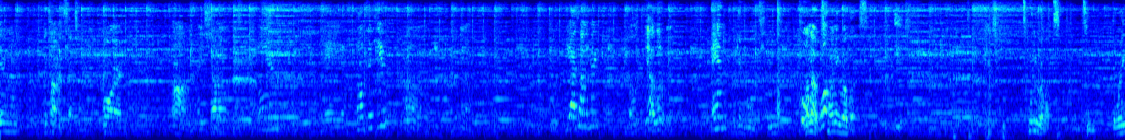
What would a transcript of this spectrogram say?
in the comment section for um a shout out and a Don't fix you. um you know You got tongue degree? Oh, yeah, a little bit. And we're giving away two. Cool. Well, no, Well- 20 Robux each. Each. 20 Robux to three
